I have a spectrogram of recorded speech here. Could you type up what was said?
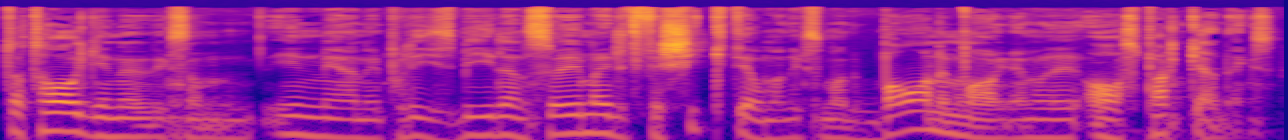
ta tag i henne, liksom, in med henne i polisbilen. Så är man ju lite försiktig om man liksom har ett barn i magen och är aspackad. Liksom.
